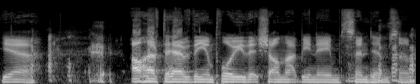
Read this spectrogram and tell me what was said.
Yeah. I'll have to have the employee that shall not be named send him some.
